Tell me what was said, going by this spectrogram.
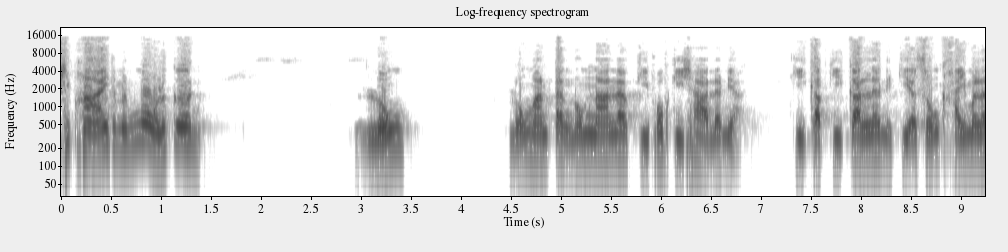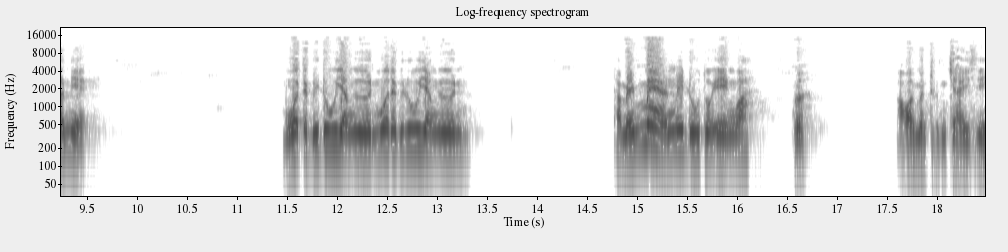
ชิบหายแต่มันโง่เหลือเกิน หลง หลงมันตั้งนมนานแล้วกี่ภพกี่ชาติแล้วเนี่ย กี่กับกี่กันแล้วเนี่ยกี่สงไขมาแล้วเนี่ยมัวแต่ไปดูอย่างอื่นมัวแต่ไปดูอย่างอื่นทำไมแม่มันไม่ดูตัวเองวะเอาให้มันถึงใจสิ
